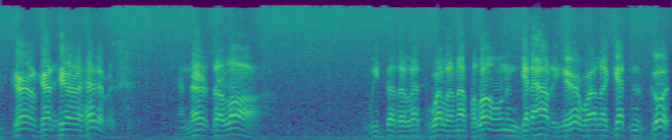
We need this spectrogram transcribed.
That girl got here ahead of us. And there's the law. We'd better let well enough alone and get out of here while the getting's good.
